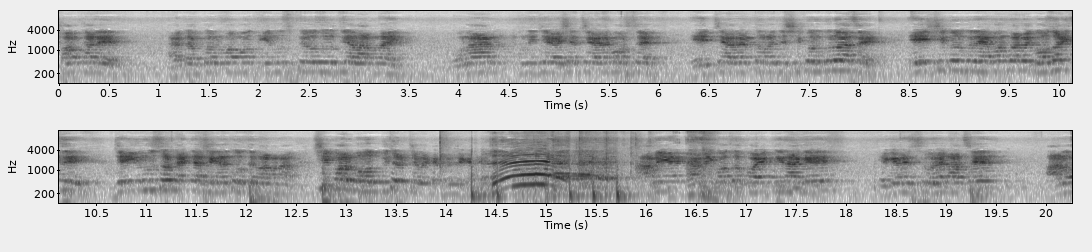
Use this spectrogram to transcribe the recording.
সরকারের। ডক্টর মোহাম্মদ ওনার উনি যে এসে চেয়ারে বসছেন, এই চেয়ারের তলে যে শিকড়গুলো আছে, এই শিকড়গুলো এমন ভাবে গজাইছে যে ইউনুসও সেখানে তুলতে পারবে না। শিকড় বহুত ভিতরে চলে গেছে সেখানে আমি আমি গত কয়েকদিন আগে এখানে সোহেল আছে আরও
